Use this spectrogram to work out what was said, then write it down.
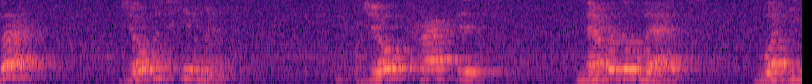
but Job was human. Job practiced, nevertheless, what he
